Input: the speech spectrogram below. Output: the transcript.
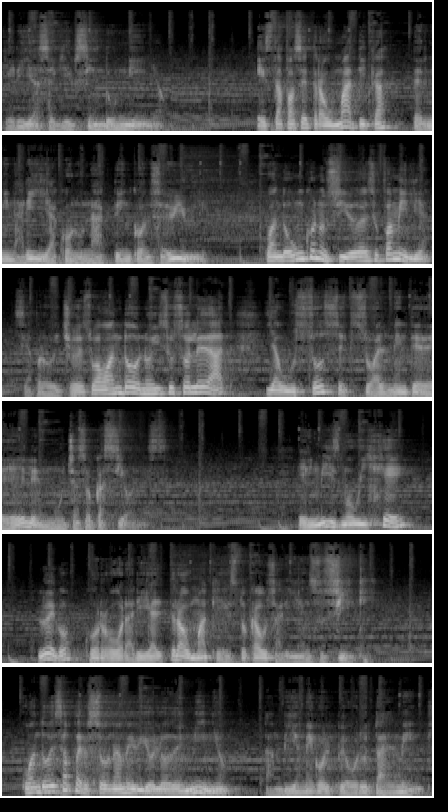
quería seguir siendo un niño. Esta fase traumática terminaría con un acto inconcebible, cuando un conocido de su familia se aprovechó de su abandono y su soledad y abusó sexualmente de él en muchas ocasiones. El mismo Vigé luego corroboraría el trauma que esto causaría en su psique. Cuando esa persona me violó de niño, también me golpeó brutalmente.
